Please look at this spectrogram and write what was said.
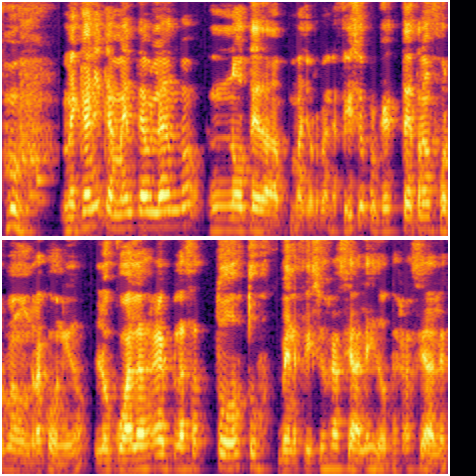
Uf, mecánicamente hablando, no te da mayor beneficio porque te transforma en un dracónido, lo cual reemplaza todos tus beneficios raciales y dotes raciales.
